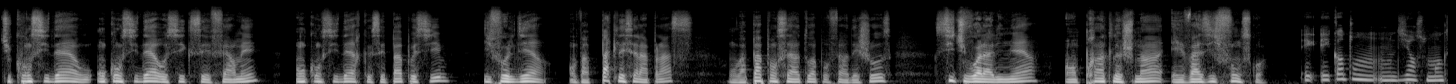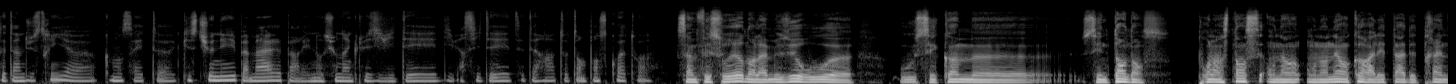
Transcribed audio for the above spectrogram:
tu considères, ou on considère aussi que c'est fermé. On considère que c'est pas possible. Il faut le dire, on va pas te laisser la place, on va pas penser à toi pour faire des choses. Si tu vois la lumière, emprunte le chemin et vas-y, fonce quoi. Et, quand on, dit en ce moment que cette industrie euh, commence à être euh, questionnée pas mal par les notions d'inclusivité, diversité, etc., toi t'en penses quoi toi? Ça me fait sourire dans la mesure où, euh, où c'est comme... c'est une tendance. Pour l'instant, on, on en est encore à l'état de trends.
